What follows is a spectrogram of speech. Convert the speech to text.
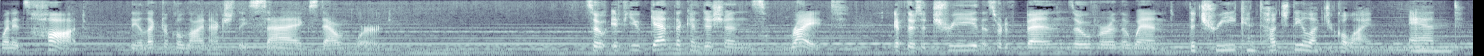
When it's hot, the electrical line actually sags downward. So if you get the conditions right, if there's a tree that sort of bends over in the wind, the tree can touch the electrical line and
